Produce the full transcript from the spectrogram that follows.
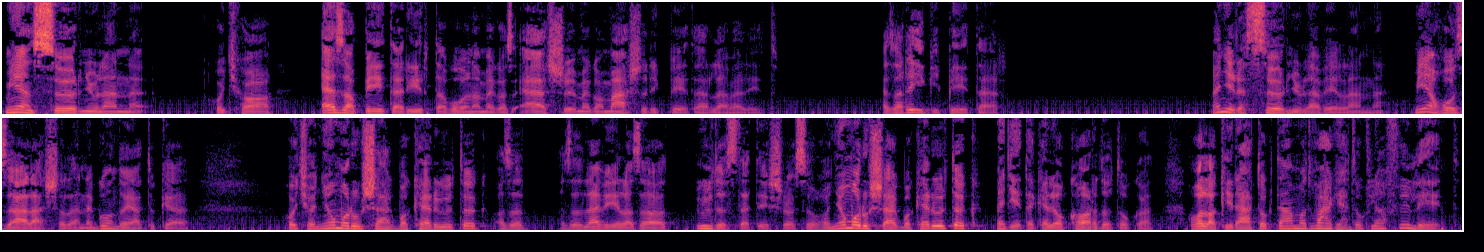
Milyen szörnyű lenne, hogyha ez a Péter írta volna meg az első, meg a második Péter levelét. Ez a régi Péter. Mennyire szörnyű levél lenne. Milyen hozzáállása lenne, gondoljátok el. Hogyha nyomorúságba kerültök, az a, az a levél az a üldöztetésről szól. Ha nyomorúságba kerültök, vegyétek elő a kardotokat. Ha valaki rátok támad, vágjátok le a fülét.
